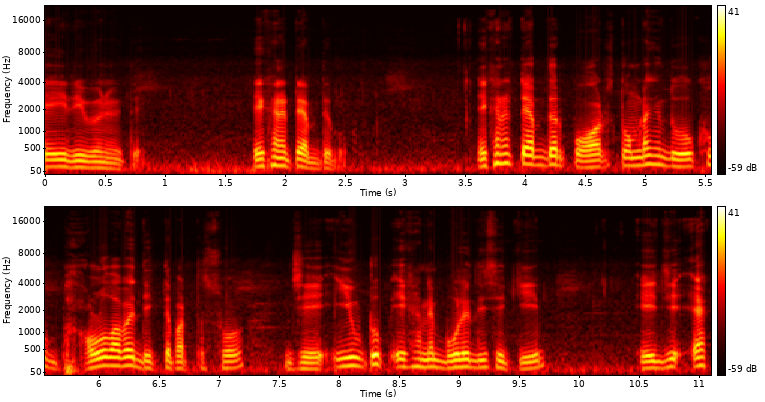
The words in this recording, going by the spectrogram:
এই রেভিনিউতে এখানে ট্যাপ দেব। এখানে ট্যাপ দেওয়ার পর তোমরা কিন্তু খুব ভালোভাবে দেখতে পারতেছো যে ইউটিউব এখানে বলে দিছে কি, এই যে এক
